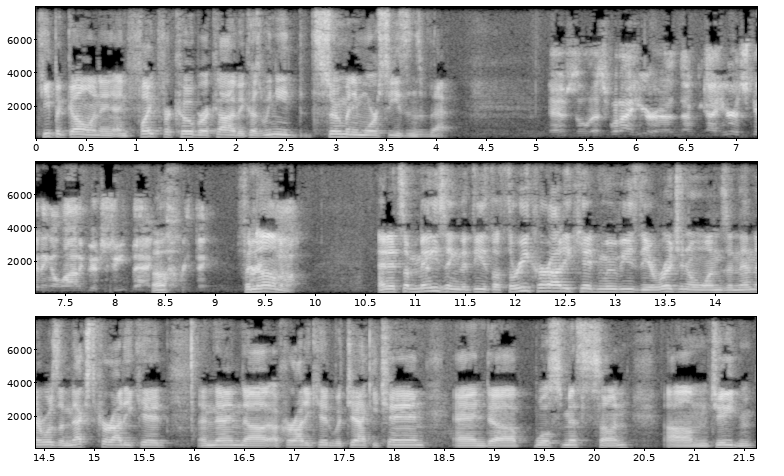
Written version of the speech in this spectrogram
keep it going and, and fight for Cobra Kai because we need so many more seasons of that. Absolutely, that's what I hear. I, I hear it's getting a lot of good feedback Oh, and everything. Phenomenal. And it's amazing that these the three Karate Kid movies, the original ones, and then there was a next Karate Kid, and then uh, a Karate Kid with Jackie Chan and uh, Will Smith's son, um, Jaden,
